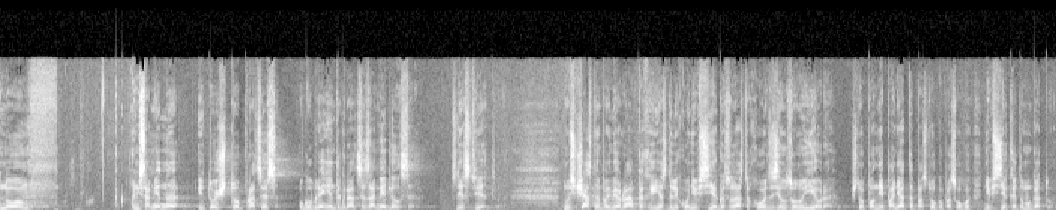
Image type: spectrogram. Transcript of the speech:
Но, несомненно, и то, что процесс углубления интеграции замедлился вследствие этого. Но сейчас, например, в рамках ЕС далеко не все государства входят в зону евро, что вполне понятно, поскольку, поскольку не все к этому готовы.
